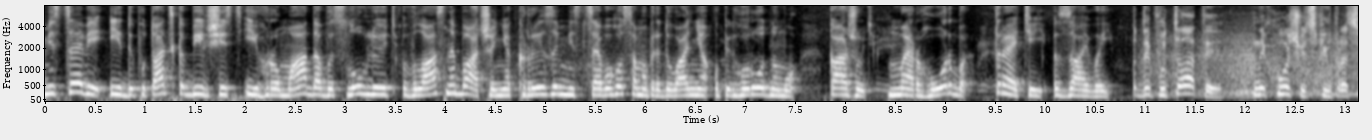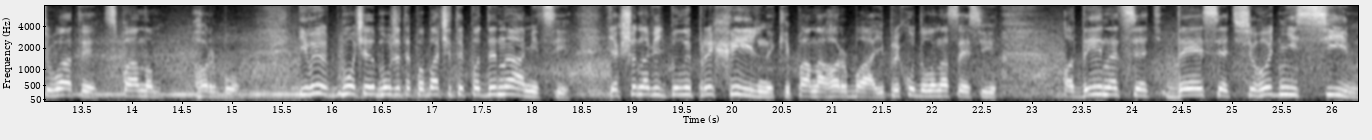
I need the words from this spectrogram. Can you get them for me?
Місцеві і депутатська більшість, і громада висловлюють власне бачення кризи місцевого самоврядування у Підгородному. Кажуть, мер Горб третій зайвий. Депутати не хочуть співпрацювати з паном Горбом. І ви може- можете побачити по динаміці, якщо навіть були прихильники пана Горба і приходили на сесію 11, 10, сьогодні 7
